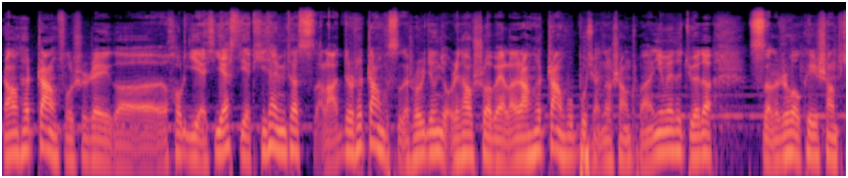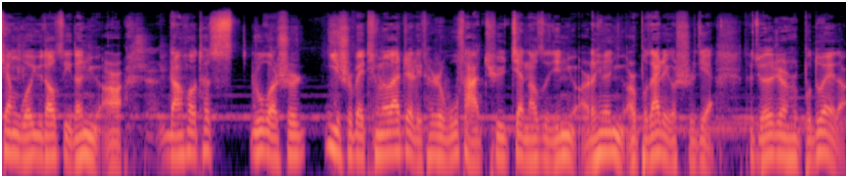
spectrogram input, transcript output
然后她丈夫是这个后也也也提前于她死了，就是她丈夫死的时候已经有这套设备了，然后她丈夫不选择上传，因为她觉得死了之后可以上天国遇到自己的女儿，然后她死如果是意识被停留在这里，她是无法去见到自己女儿的，因为女儿不在这个世界，她觉得这样是不对的。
